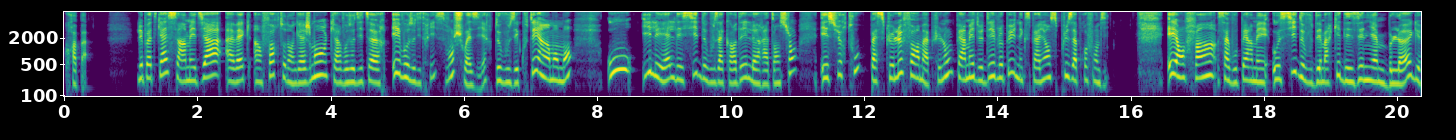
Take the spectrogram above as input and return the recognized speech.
crois pas. Le podcast, c'est un média avec un fort taux d'engagement car vos auditeurs et vos auditrices vont choisir de vous écouter à un moment où ils et elles décident de vous accorder leur attention et surtout parce que le format plus long permet de développer une expérience plus approfondie. Et enfin, ça vous permet aussi de vous démarquer des énièmes blogs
